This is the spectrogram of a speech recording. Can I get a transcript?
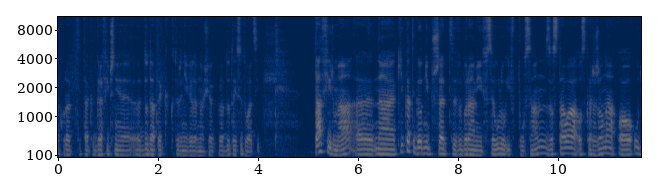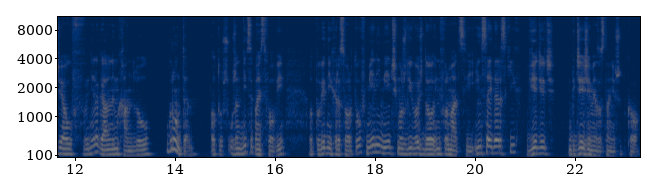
akurat tak graficznie dodatek, który niewiele wnosi akurat do tej sytuacji. Ta firma e, na kilka tygodni przed wyborami w Seulu i w Pusan została oskarżona o udział w nielegalnym handlu gruntem. Otóż urzędnicy państwowi odpowiednich resortów mieli mieć możliwość do informacji insiderskich, wiedzieć, gdzie ziemia zostanie szybko,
